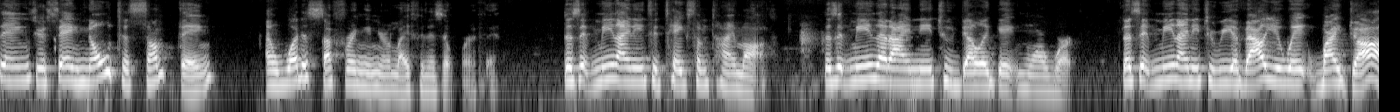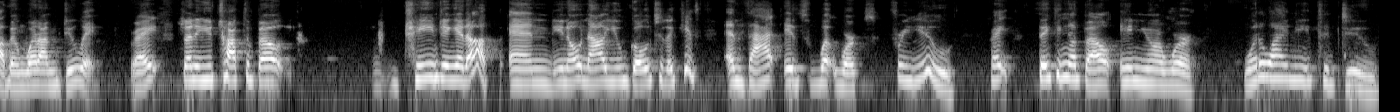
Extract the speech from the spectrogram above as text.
things. You're saying no to something. And what is suffering in your life and is it worth it does it mean I need to take some time off? Does it mean that I need to delegate more work? Does it mean I need to reevaluate my job and what I'm doing? Right. Jenna, you talked about changing it up and you know now you go to the kids and that is what works for you right thinking about in your work what do i need to do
